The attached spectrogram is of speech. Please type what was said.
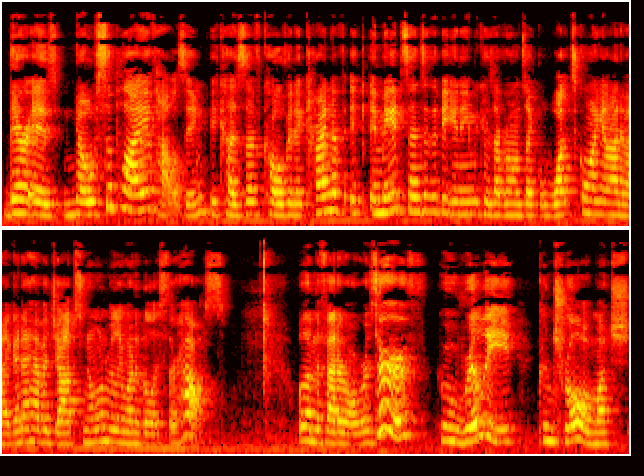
there is no supply of housing because of covid. It kind of it, it made sense at the beginning because everyone's like what's going on? Am i going to have a job? So no one really wanted to list their house. Well then the federal reserve who really control much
